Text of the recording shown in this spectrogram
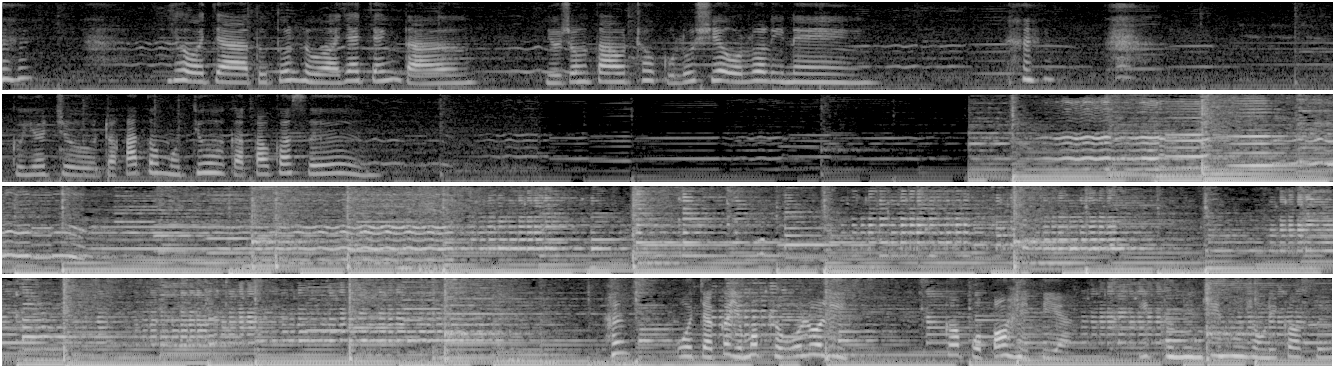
giờ cha tu tu lùa ra chánh tờ nhiều trong tao cho cụ lú xíu ô lô li nè cụ vô chủ cho cá tôm một chua cả tao có sư ủa có giống mốc thủ luôn đi có bộ bao hệ tiền ít từ mình chỉ mua dùng đi có sư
